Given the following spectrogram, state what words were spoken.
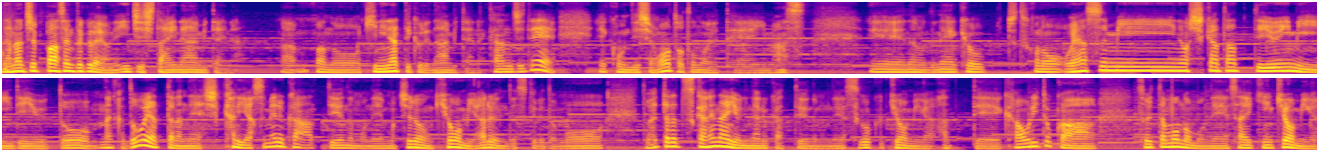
70%ぐらいをね、維持したいなみたいな。あ、あの気になってくるなみたいな感じでコンディションを整えています。えー、なのでね今日ちょっとこのお休みの仕方っていう意味で言うとなんかどうやったらねしっかり休めるかっていうのもねもちろん興味あるんですけれどもどうやったら疲れないようになるかっていうのもねすごく興味があって香りとかそういったものもね最近興味が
